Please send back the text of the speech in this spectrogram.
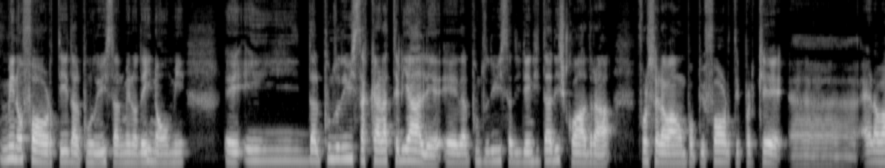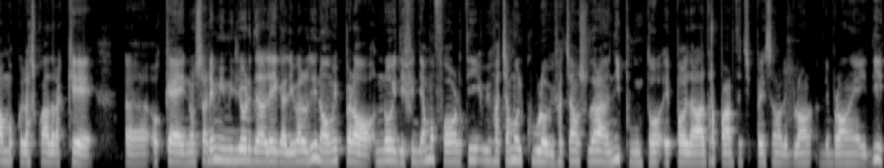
meno forti dal punto di vista almeno dei nomi, e, e, dal punto di vista caratteriale e dal punto di vista di identità di squadra, forse eravamo un po' più forti perché uh, eravamo quella squadra che Uh, ok, non saremo i migliori della Lega a livello di nomi, però noi difendiamo forti, vi facciamo il culo, vi facciamo sudare ogni punto e poi dall'altra parte ci pensano LeBron, LeBron e AD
